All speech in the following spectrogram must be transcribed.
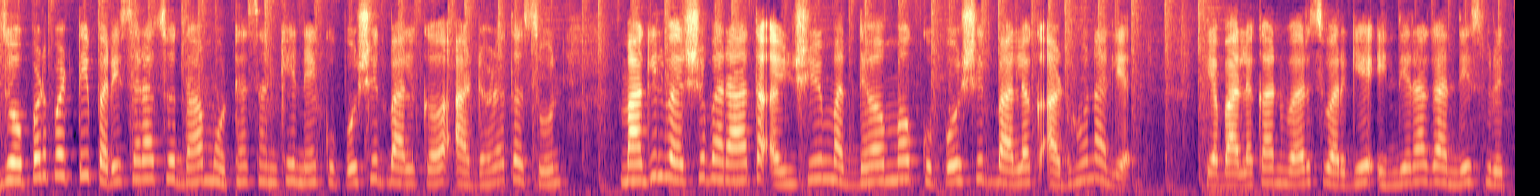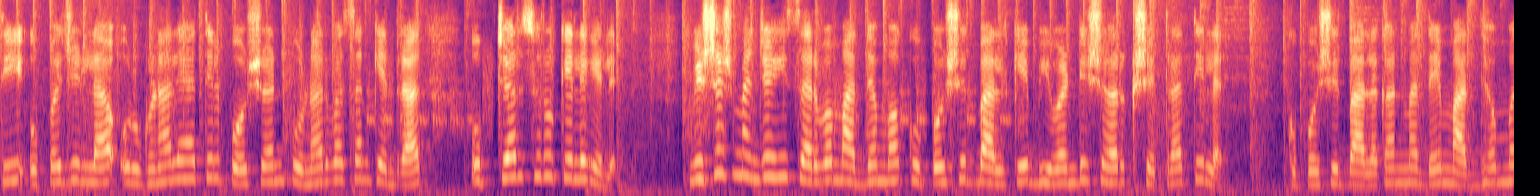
झोपडपट्टी परिसरात सुद्धा मोठ्या संख्येने कुपोषित बालकं आढळत असून मागील वर्षभरात ऐंशी मध्यम कुपोषित बालक आढळून आली आहेत या बालकांवर स्वर्गीय इंदिरा गांधी स्मृती उपजिल्हा रुग्णालयातील पोषण पुनर्वसन केंद्रात उपचार सुरू केले गेले. विशेष म्हणजे ही सर्व माध्यमं कुपोषित बालके भिवंडी शहर क्षेत्रातील आहेत कुपोषित बालकांमध्ये माध्यम व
